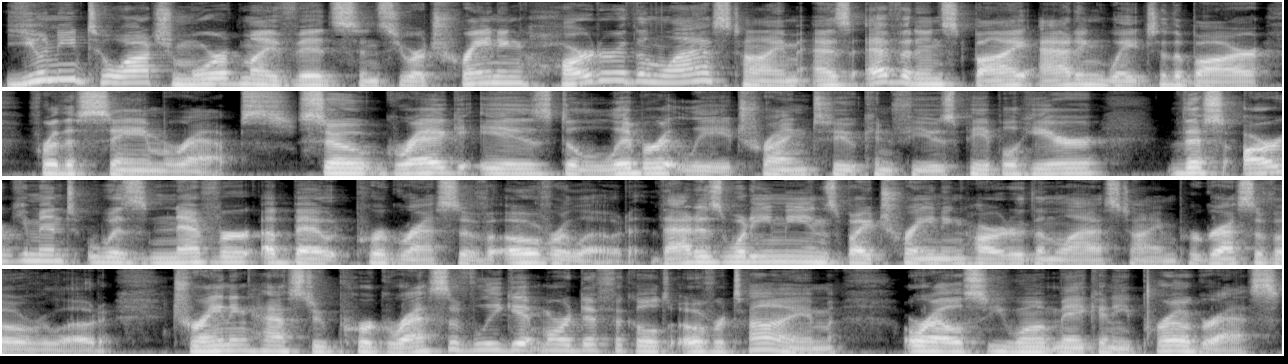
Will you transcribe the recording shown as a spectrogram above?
You need to watch more of my vids since you are training harder than last time as evidenced by adding weight to the bar for the same reps. So Greg is deliberately trying to confuse people here this argument was never about progressive overload. That is what he means by training harder than last time, progressive overload. Training has to progressively get more difficult over time, or else you won't make any progress.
